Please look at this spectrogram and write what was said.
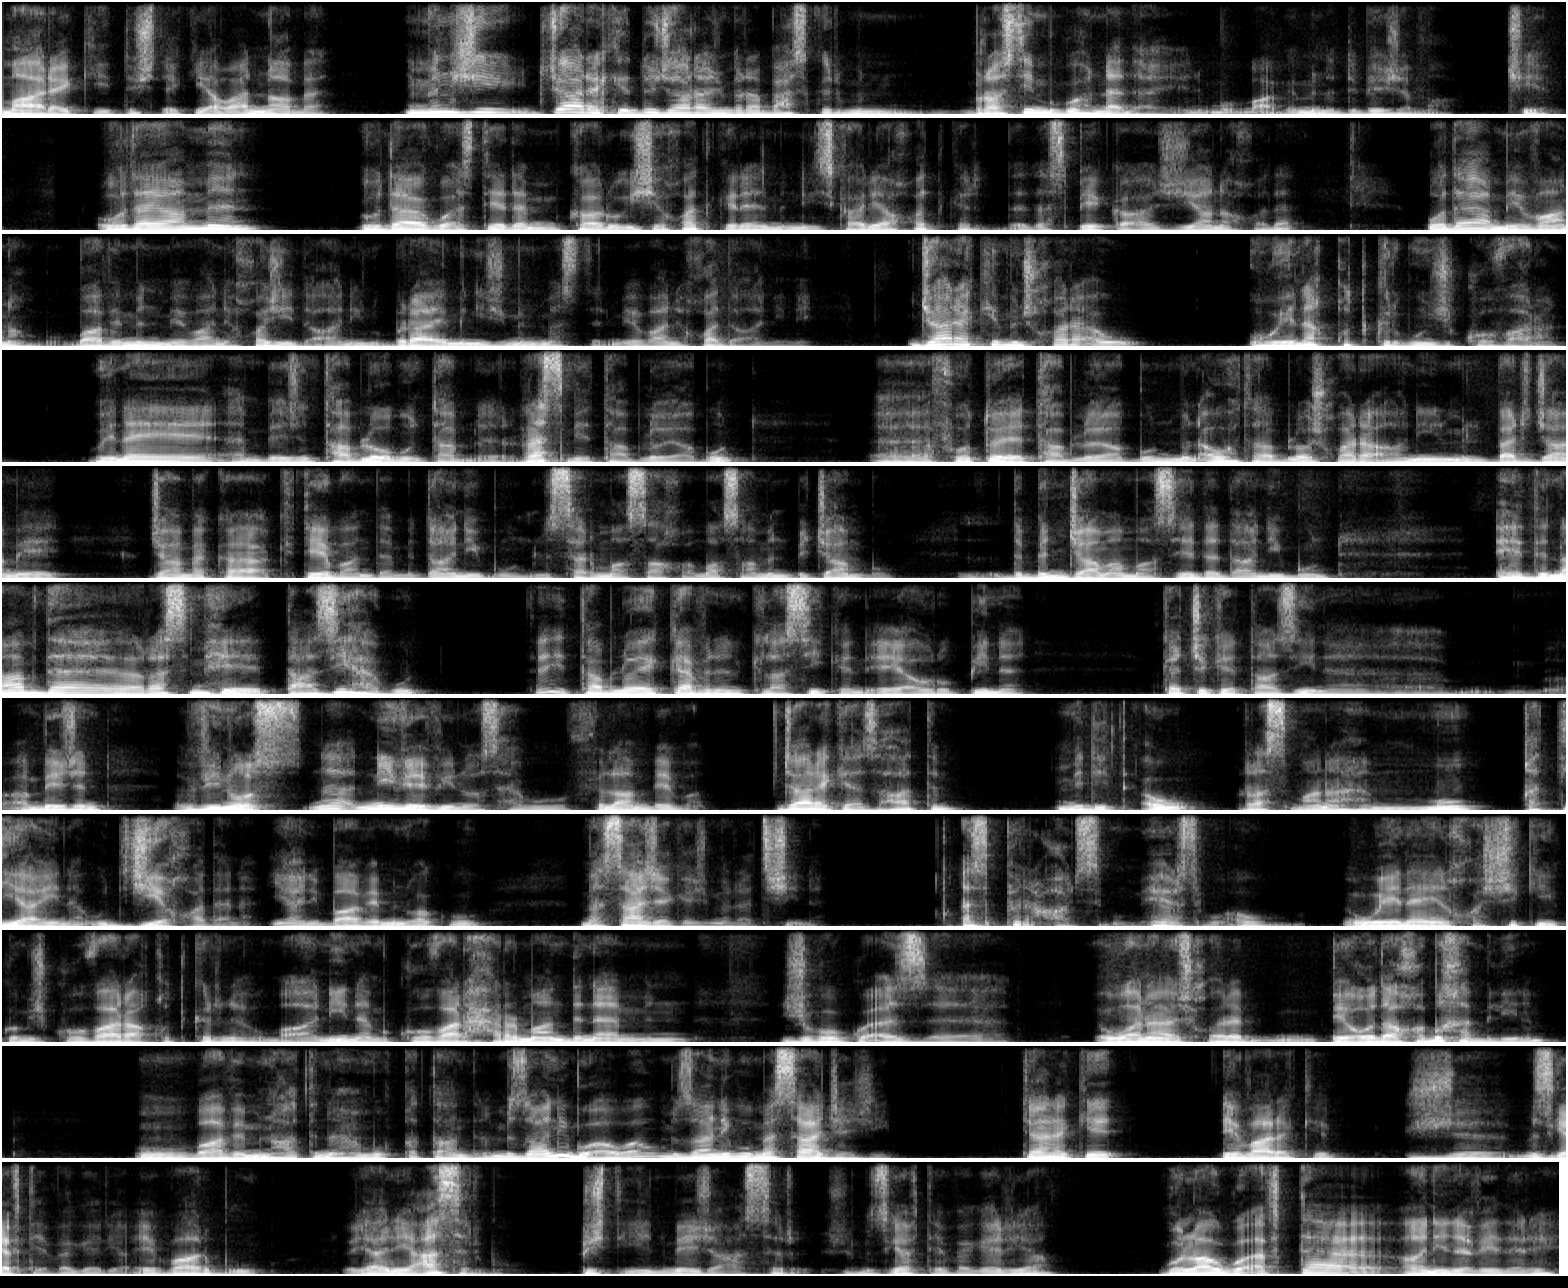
مارێکی تشتێکی ئەوان نابە منجی جارێکی دو جاراژ مرە بەس کرد من براستیم بگوه نەداە بابێ منە دەبێژە ما چییە؟ ئۆدایا من ئۆدا گو ئەستێدا کار و ئیشی خوت کرێن من نویسکاریا خوت کرد دەست پێکا ژیانە خۆدا وەدایا میێوانم بوو باێ من میێوانی خۆشی داانین و برای منیش من مەستر میێوانی خۆ داانینێ جارێکی من خوارە ئەو وێنە قوت کردبوون ژ کۆواران وێنێ ئەم بێژن تابلۆ بوون ڕسمێ تابلۆیا بوون فۆتۆیە تابلۆیا بوون من ئەو تابلۆش خوارە ئاین من بەرجامێ جامەکە کتێبان دەمدانی بوون لەسەر ماساخۆ ماسا من بجام بوو دبن جامە ماسێ دەدانی بوون ئێدنابدە ڕسمێ تازی هەبوون تابلۆیە کەڤنن کلاسیکن ئێ ئەوروپینە کەچکێ تازینە ئەم بێژن ڤینۆس نیێ ڤینۆس هەبوو فلان بێوان جارێکی ئەز هاتم میدیت ئەو ڕسمانە هەموو قەتیایە و جیە خوادەە ینی باێ من وەکو مەساجێکش مرەتشینە ئەس پر حاجز بووم هێرس بوو ئەو وێنەیەن خۆشکی کۆمیش کۆوارا قوتکردە و ئاینە کۆوار هەرماندنە من ji بۆ ku ez wanaش xware pêoda xwe bixembilînim و باێ من هاتنە هەموو قەتاندن مزانی بوو ئەوە و مزانی بوو مەساجەژی جارەکە ئێوارەکە مزگەفتێ بەگەریا ئێوار بوو ینی عسر بوو پشتی مێژە عسر مزگەفتێ بەگەریا گۆلااو گو ئەفتە ئانی نەوێ دەرێ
